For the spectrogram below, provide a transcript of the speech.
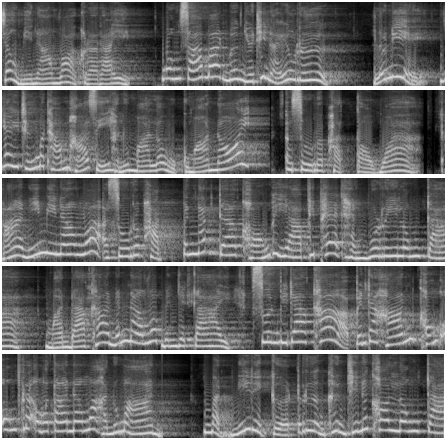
เจ้ามีนามว่ากระไร วงศาบ้านเมืองอยู่ที่ไหนหรือ แล้วนี่ยายถึงมาถามหาสีหนุมานแล้วกุมารน้อย อสูรพัดตอบว่า ข้านี้มีนามว่าอสุรพัดเป็นนัดดาของพญาพิแพกแห่งบุรีลงกา มารดาข้านั้นนามว่าเบญจกาย ส่วนบิดาข้าเป็นทหารขององค์พระอวตารนามว่าหนุมาน บัดนี้ได้เกิดเรื่องขึ้นที่นครลงกา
